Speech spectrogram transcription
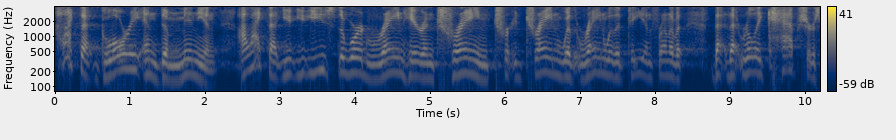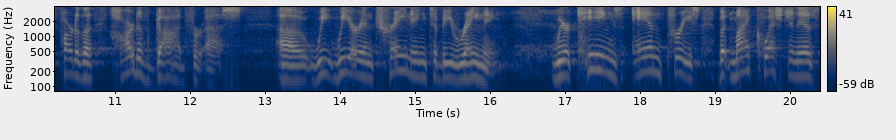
I like that glory and dominion. I like that. You, you use the word reign here and train, tra- train with reign with a T in front of it. That, that really captures part of the heart of God for us. Uh, we, we are in training to be reigning. We're kings and priests. But my question is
